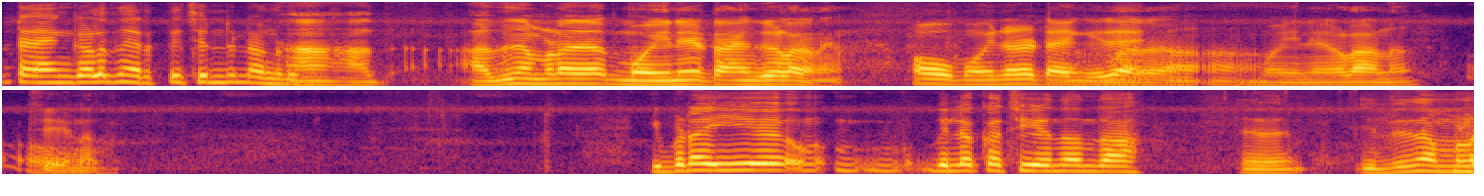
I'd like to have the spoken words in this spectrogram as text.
ടാങ്കുകൾ നിരത്തിച്ചിട്ടുണ്ടല്ലോ അത് നമ്മുടെ മൊയിന ടാങ്കുകളാണ് ഓ മൊയിനയുടെ ടാങ്ക് മൊയിനകളാണ് ചെയ്യുന്നത് ഇവിടെ ഈ ബില്ലൊക്കെ ചെയ്യുന്നത് എന്താ ഇത് നമ്മൾ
